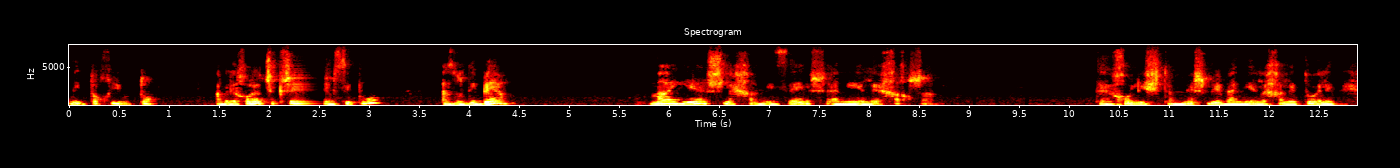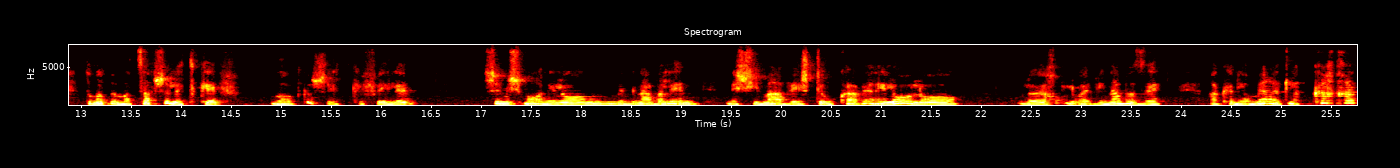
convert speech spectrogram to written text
מתוך היותו. אבל יכול להיות שכשהם סיפרו, אז הוא דיבר. מה יש לך מזה שאני אלך עכשיו? אתה יכול להשתמש בי ואני אהיה לך לתועלת. זאת אומרת, במצב של התקף, מאוד קשה, התקפי לב, השם ישמור, אני לא מבינה, אבל אין נשימה ויש תעוקה, ואני לא, לא, לא, יכול, לא מבינה בזה, רק אני אומרת, לקחת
